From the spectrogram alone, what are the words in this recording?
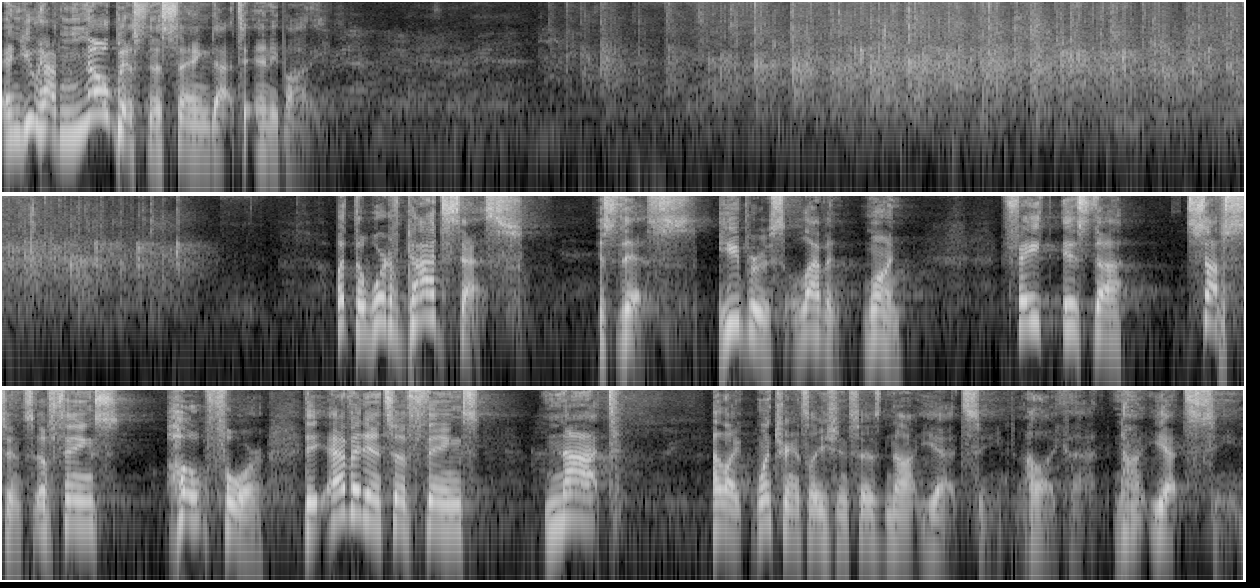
And you have no business saying that to anybody. What the Word of God says is this Hebrews 11, 1. Faith is the substance of things hoped for, the evidence of things not, I like, one translation says not yet seen. I like that. Not yet seen.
